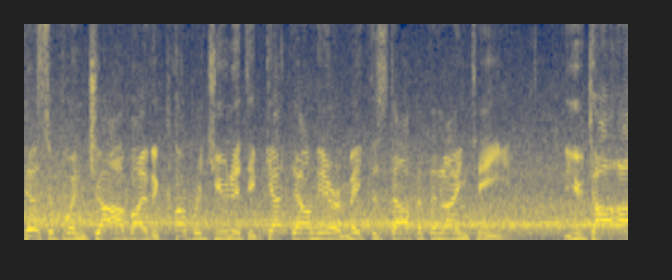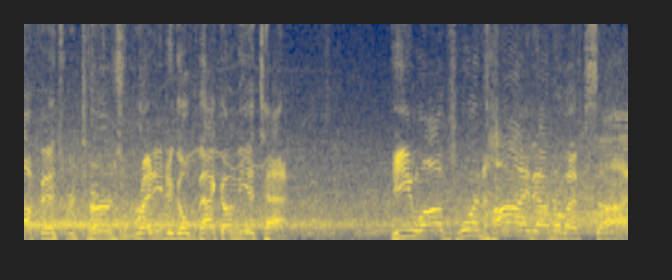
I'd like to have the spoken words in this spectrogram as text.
disciplined job by the coverage unit to get down there and make the stop at the 19. The Utah offense returns ready to go back on the attack. He lobs one high down the left side.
